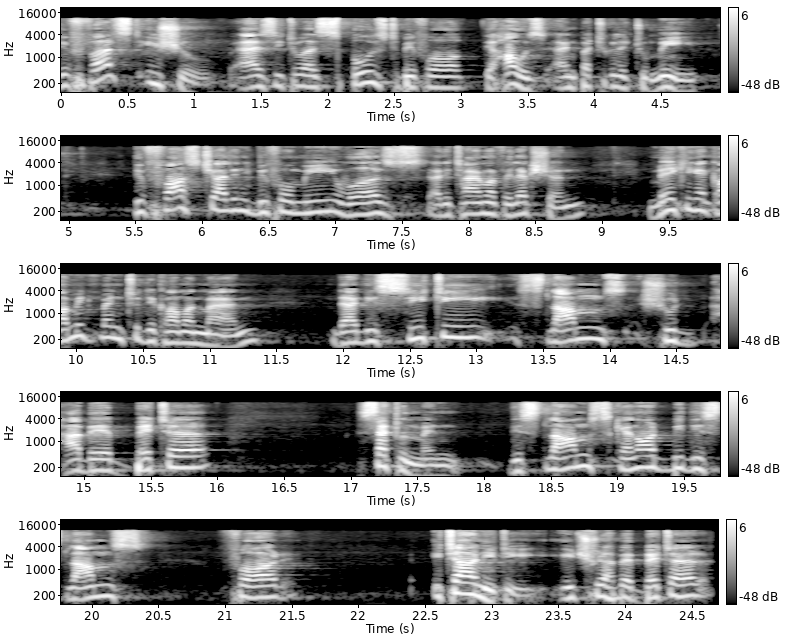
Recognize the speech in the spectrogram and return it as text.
The first issue, as it was posed before the House, and particularly to me, the first challenge before me was, at the time of election, making a commitment to the common man that the city slums should have a better settlement. The slums cannot be the slums for eternity. It should have a better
